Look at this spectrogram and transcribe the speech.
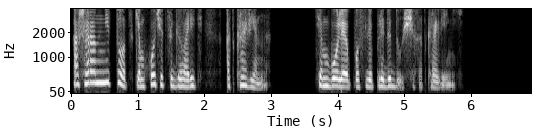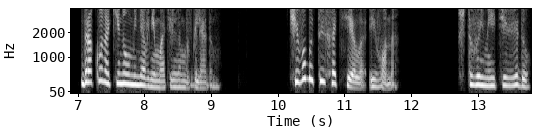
А Шаран не тот, с кем хочется говорить откровенно. Тем более после предыдущих откровений. Дракон окинул меня внимательным взглядом. «Чего бы ты хотела, Ивона?» «Что вы имеете в виду?»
